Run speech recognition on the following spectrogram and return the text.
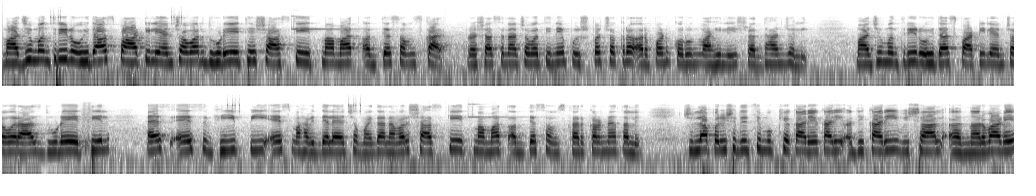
माजी मंत्री रोहिदास पाटील यांच्यावर धुळे येथे शासकीय इतमामात अंत्यसंस्कार. प्रशासनाच्या वतीने पुष्पचक्र अर्पण करून वाहिली श्रद्धांजली. माजी मंत्री रोहिदास पाटील यांच्यावर आज धुळे येथील S S V P S महाविद्यालयाच्या मैदानावर शासकीय इतमामात अंत्यसंस्कार करण्यात आले. जिल्हा परिषदेचे मुख्य कार्यकारी अधिकारी विशाल नरवाडे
